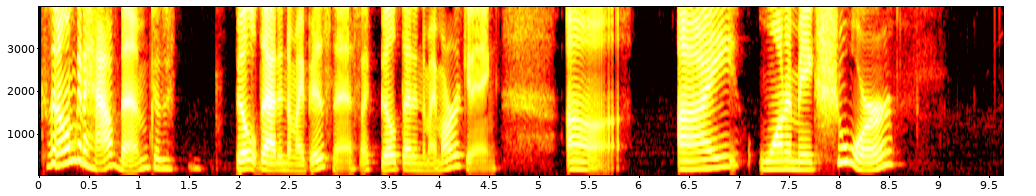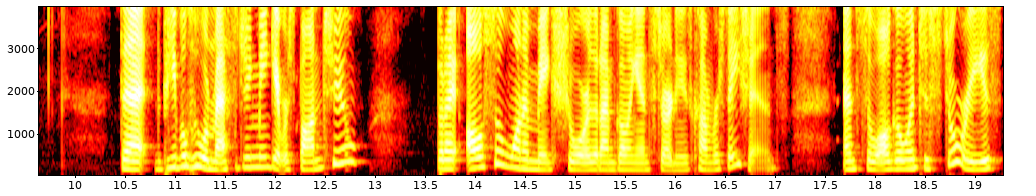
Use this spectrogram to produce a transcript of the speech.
because I know I'm going to have them because I've built that into my business. I've built that into my marketing. Uh, I want to make sure that the people who are messaging me get responded to, but I also want to make sure that I'm going in and starting these conversations. And so I'll go into stories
